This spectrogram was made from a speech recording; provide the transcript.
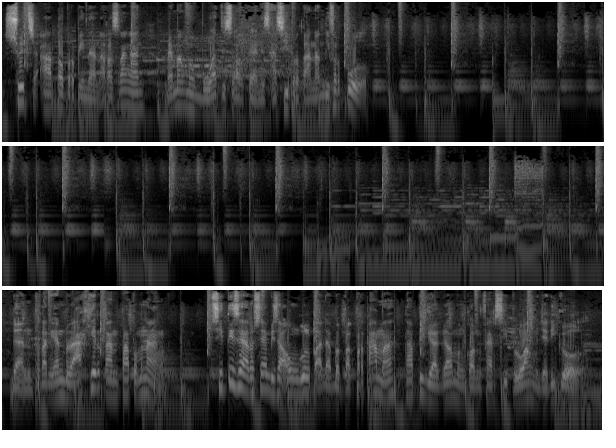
Switch atau perpindahan arah serangan memang membuat disorganisasi pertahanan Liverpool. dan pertandingan berakhir tanpa pemenang. City seharusnya bisa unggul pada babak pertama, tapi gagal mengkonversi peluang menjadi gol.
